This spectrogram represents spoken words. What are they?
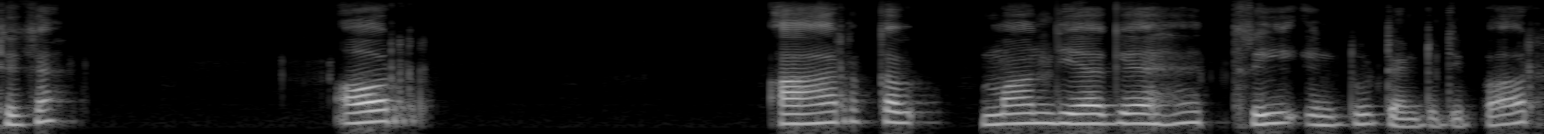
ठीक है? और R का मान दिया गया है 3 into ten to the power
